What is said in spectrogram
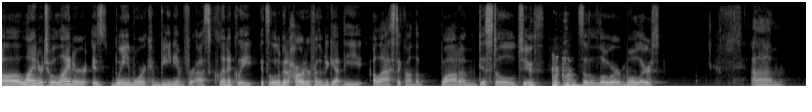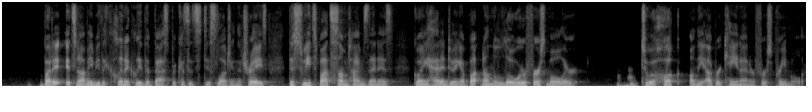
aligner to aligner is way more convenient for us clinically. It's a little bit harder for them to get the elastic on the bottom distal tooth, so the lower molars. Um, but it, it's not maybe the clinically the best because it's dislodging the trays. The sweet spot sometimes then is going ahead and doing a button on the lower first molar mm-hmm. to a hook on the upper canine or first premolar.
